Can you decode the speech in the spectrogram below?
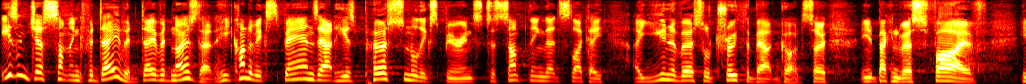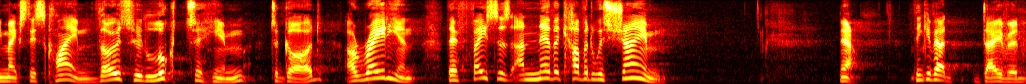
isn't just something for David. David knows that. He kind of expands out his personal experience to something that's like a, a universal truth about God. So, in, back in verse 5, he makes this claim Those who look to him, to God, are radiant, their faces are never covered with shame. Now, think about David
